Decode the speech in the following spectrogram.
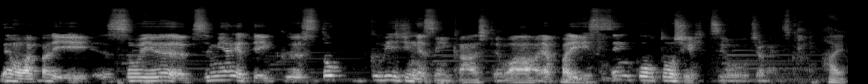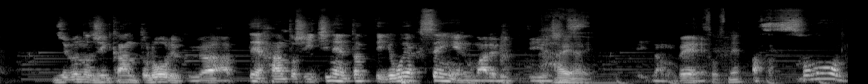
でもやっぱり、そういう積み上げていくストックビジネスに関しては、やっぱり先行投資が必要じゃないですか。はい。自分の時間と労力があって、半年1年経ってようやく1000円生まれるっていうはいはい。なので、そうですね。まあその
